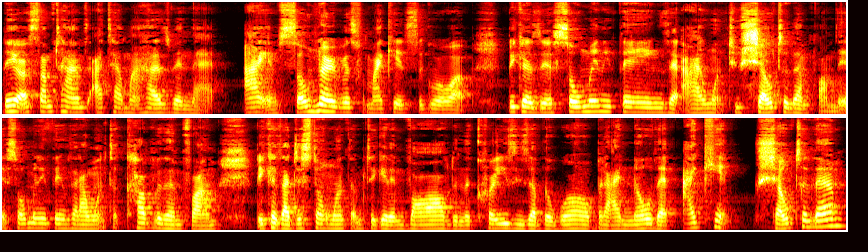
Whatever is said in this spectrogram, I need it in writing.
there are sometimes I tell my husband that I am so nervous for my kids to grow up because there's so many things that I want to shelter them from. There's so many things that I want to cover them from because I just don't want them to get involved in the crazies of the world. But I know that I can't shelter them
